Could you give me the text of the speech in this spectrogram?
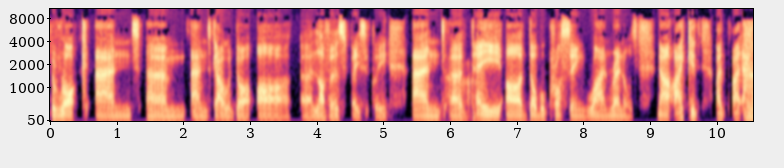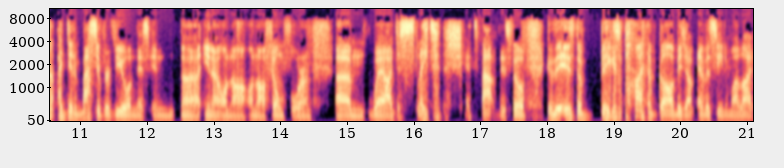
The Rock and um, and Gal Gadot are uh, lovers, basically, and uh, Ah. they are double crossing Ryan Reynolds. Now, I could, I, I, I did a massive review on this in, uh, you know, on our on our film forum, um, where I just slated the shit out of this film because it is the biggest pile of garbage I've ever seen in my life.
